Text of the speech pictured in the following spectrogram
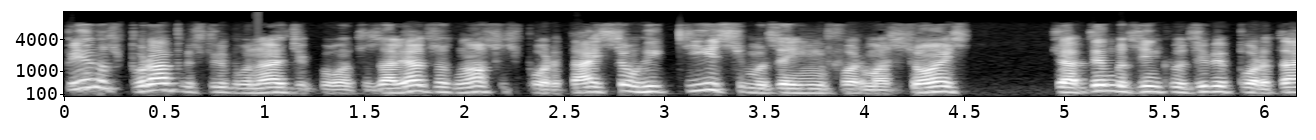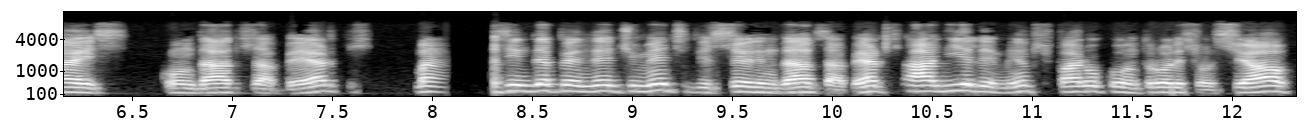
pelos próprios tribunais de contas. Aliás, os nossos portais são riquíssimos em informações, já temos inclusive portais com dados abertos, mas independentemente de serem dados abertos, há ali elementos para o controle social,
